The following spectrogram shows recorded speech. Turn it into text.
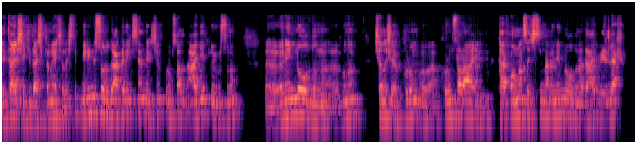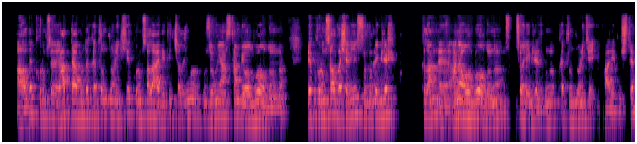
detaylı şekilde açıklamaya çalıştık. Birinci soruda akademisyenler için kurumsal aidiyet duygusunun e, önemli olduğunu, e, bunun çalış kurum kurumsal performans açısından önemli olduğuna dair veriler aldık. Kurumsal hatta burada katılımcı 12 kurumsal aidiyetin çalışma huzurunu yansıtan bir olgu olduğunu ve kurumsal başarıyı sürdürülebilir kılan e, ana olgu olduğunu söyleyebiliriz. Bunu katılımcı 12 ifade etmişti.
